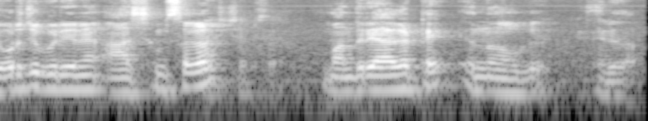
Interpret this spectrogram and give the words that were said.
ജോർജ് കുര്യന് ആശംസകൾ. മന്ത്രിയാകട്ടെ എന്ന് നമുക്ക് കരുതാം.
